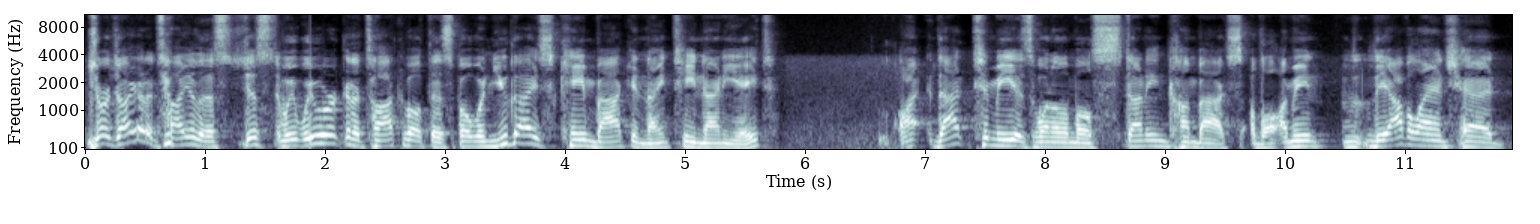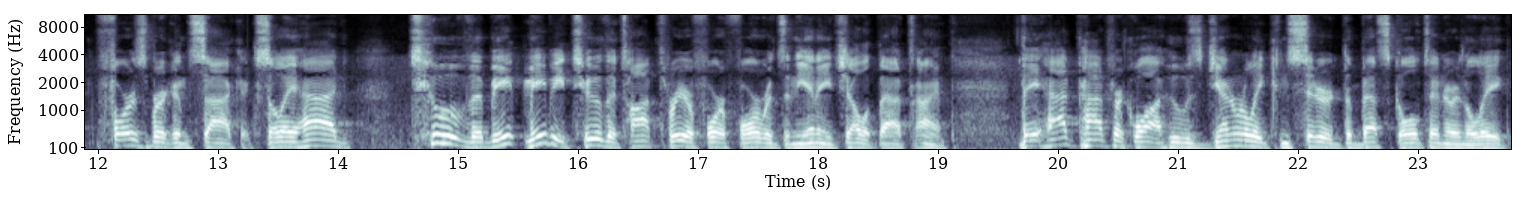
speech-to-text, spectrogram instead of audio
George, I got to tell you this. Just we, we weren't going to talk about this, but when you guys came back in 1998, I, that to me is one of the most stunning comebacks of all. I mean, the Avalanche had Forsberg and Sakic, so they had two of the maybe two of the top three or four forwards in the NHL at that time. They had Patrick Roy, who was generally considered the best goaltender in the league.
